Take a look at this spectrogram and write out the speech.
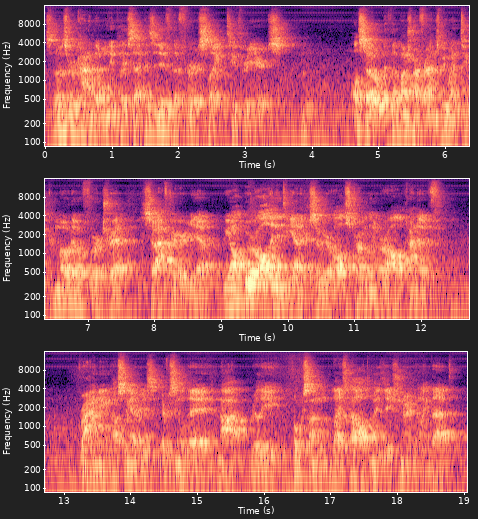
So those were kind of the only places I visited for the first like two three years. Hmm. Also, with a bunch of my friends, we went to Komodo for a trip. So after you know, we all we were all in it together. So we were all struggling. We were all kind of grinding, hustling every every single day. Not really focused on lifestyle optimization or anything like that.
